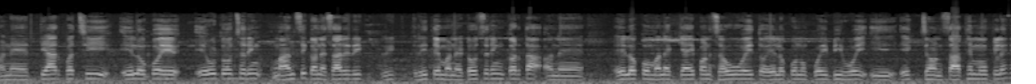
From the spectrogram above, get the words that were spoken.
અને ત્યાર પછી એ લોકોએ એવું ટોર્ચરિંગ માનસિક અને શારીરિક રીતે મને ટોર્ચરિંગ કરતા અને એ લોકો મને ક્યાંય પણ જવું હોય તો એ લોકોનું કોઈ બી હોય એ એક જણ સાથે મોકલે.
